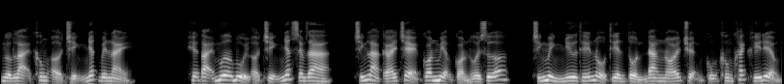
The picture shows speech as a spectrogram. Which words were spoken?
ngược lại không ở Trịnh Nhất bên này. Hiện tại mưa bụi ở Trịnh Nhất xem ra, chính là cái trẻ con miệng còn hôi sữa, chính mình như thế nổ thiên tồn đang nói chuyện cũng không khách khí điểm.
